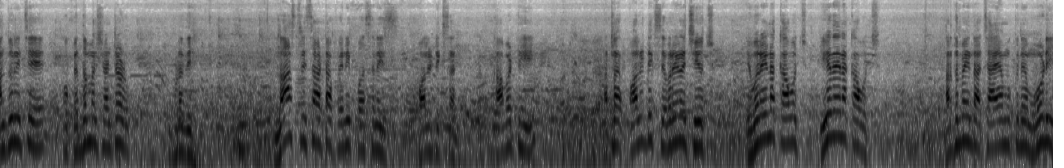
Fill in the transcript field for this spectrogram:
అందునుంచే ఓ పెద్ద మనిషి అంటాడు ఇప్పుడు అది last resort of any person is politics అని. కాబట్టి అట్లా పాలిటిక్స్ ఎవరైనా చేయొచ్చు. ఎవరైనా కావచ్చు ఏదైనా కావచ్చు. అర్థమైంది? ఆ ఛాయాముక్కునే మోడీ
